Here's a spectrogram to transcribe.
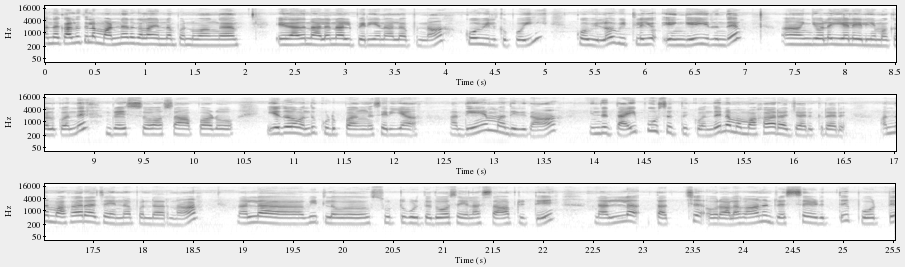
அந்த காலத்தில் மன்னர்கள்லாம் என்ன பண்ணுவாங்க? ஏதாவது நல்ல நாள் பெரிய நாள் அப்படின்னா கோவிலுக்கு போய் கோவிலோ வீட்லேயோ எங்கேயோ இருந்து இங்கே உள்ள ஏழை எளிய மக்களுக்கு வந்து ட்ரெஸ்ஸோ சாப்பாடோ ஏதோ வந்து கொடுப்பாங்க. சரியா? அதே மாதிரி தான் இந்த தைப்பூசத்துக்கு வந்து நம்ம மகாராஜா இருக்கிறாரு. அந்த மகாராஜா என்ன பண்ணுறாருனா நல்லா வீட்டில் சுட்டு கொடுத்த தோசையெல்லாம் சாப்பிட்டுட்டு நல்லா தச்ச ஒரு அழகான ட்ரெஸ்ஸை எடுத்து போட்டு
